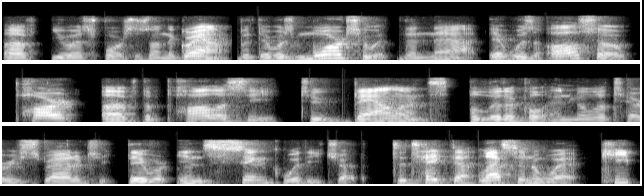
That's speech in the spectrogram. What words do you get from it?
of US forces on the ground. But there was more to it than that. It was also part of the policy to balance political and military strategy. They were in sync with each other. To take that lesson away, keep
